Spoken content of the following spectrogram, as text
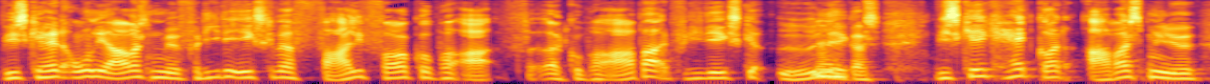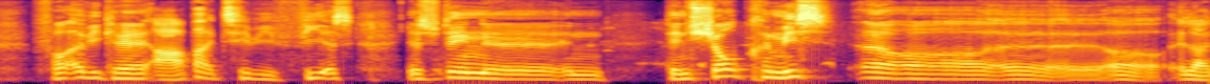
Vi skal have et ordentligt arbejdsmiljø, fordi det ikke skal være farligt for at gå på, at gå på arbejde, fordi det ikke skal ødelægge os. Vi skal ikke have et godt arbejdsmiljø, for at vi kan arbejde til vi er 80. Jeg synes, det er en, øh, en det er en sjov præmis, øh, og, øh, eller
